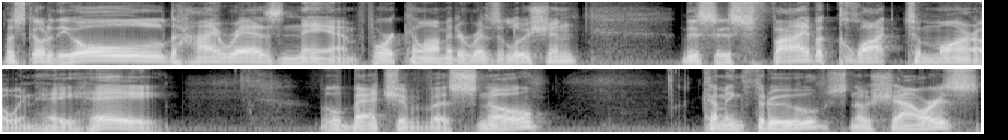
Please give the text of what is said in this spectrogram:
let's go to the old high res NAM, four kilometer resolution. This is 5 o'clock tomorrow, and hey, hey, little batch of uh, snow coming through, snow showers.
